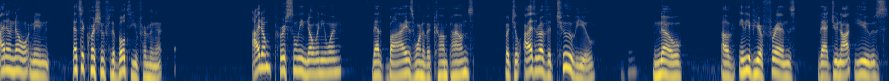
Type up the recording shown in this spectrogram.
I don't know. I mean, that's a question for the both of you for a minute. I don't personally know anyone that buys one of the compounds, but do either of the two of you mm-hmm. know of any of your friends that do not use,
